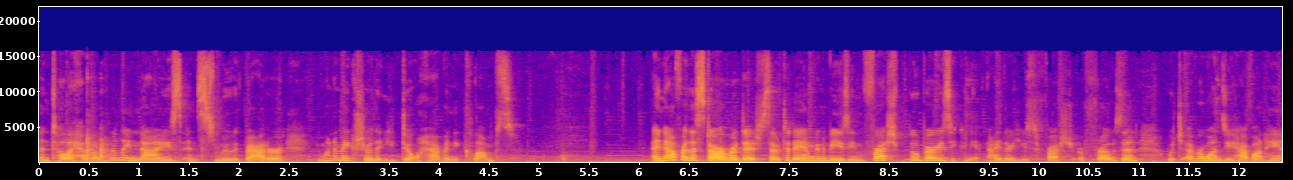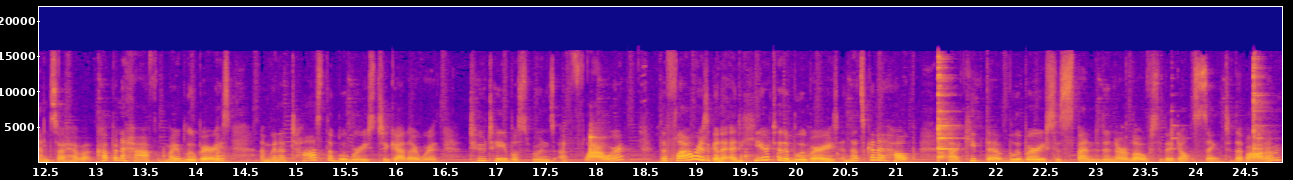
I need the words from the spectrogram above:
until I have a really nice and smooth batter. You wanna make sure that you don't have any clumps. And now for the star of our dish. So today I'm going to be using fresh blueberries. You can either use fresh or frozen, whichever ones you have on hand. So I have a cup and a half of my blueberries. I'm going to toss the blueberries together with two tablespoons of flour. The flour is going to adhere to the blueberries and that's going to help uh, keep the blueberries suspended in our loaf so they don't sink to the bottom.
